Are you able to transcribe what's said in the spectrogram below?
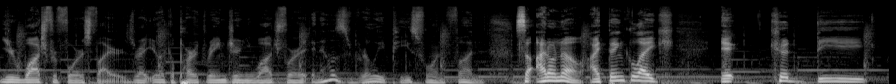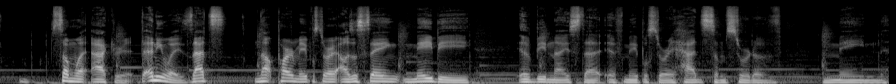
you watch for forest fires, right? You're like a park ranger and you watch for it, and it was really peaceful and fun. So I don't know. I think like it could be somewhat accurate. But anyways, that's not part of Maple Story. I was just saying maybe it would be nice that if Maple Story had some sort of main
